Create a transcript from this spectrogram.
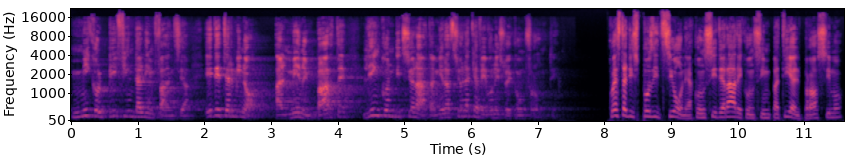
mi colpì fin dall'infanzia e determinò, almeno in parte, l'incondizionata ammirazione che avevo nei suoi confronti. Questa disposizione a considerare con simpatia il prossimo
